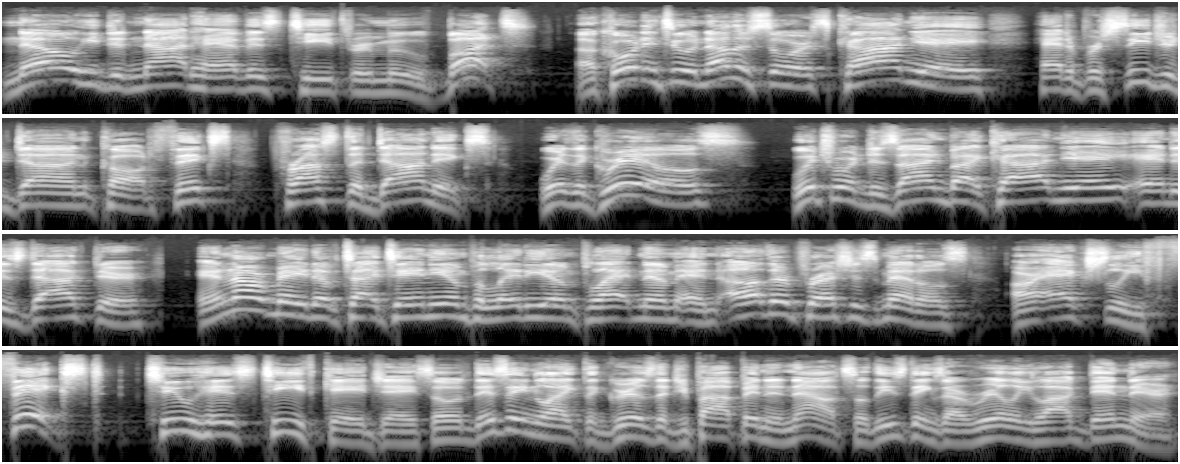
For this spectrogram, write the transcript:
no, he did not have his teeth removed. But according to another source, Kanye had a procedure done called fixed prosthodontics, where the grills, which were designed by Kanye and his doctor, and are made of titanium, palladium, platinum, and other precious metals, are actually fixed to his teeth, KJ. So this ain't like the grills that you pop in and out. So these things are really locked in there.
